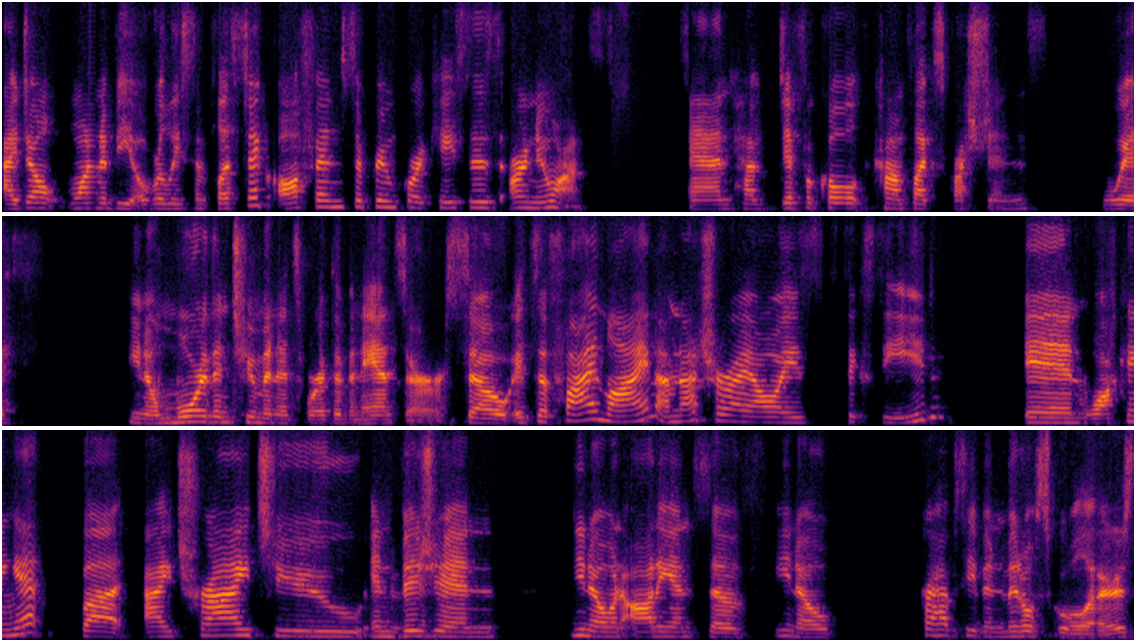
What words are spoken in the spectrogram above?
I don't want to be overly simplistic. Often Supreme Court cases are nuanced and have difficult, complex questions with you know more than two minutes worth of an answer. So it's a fine line. I'm not sure I always succeed in walking it, but I try to envision, you know, an audience of, you know, perhaps even middle schoolers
